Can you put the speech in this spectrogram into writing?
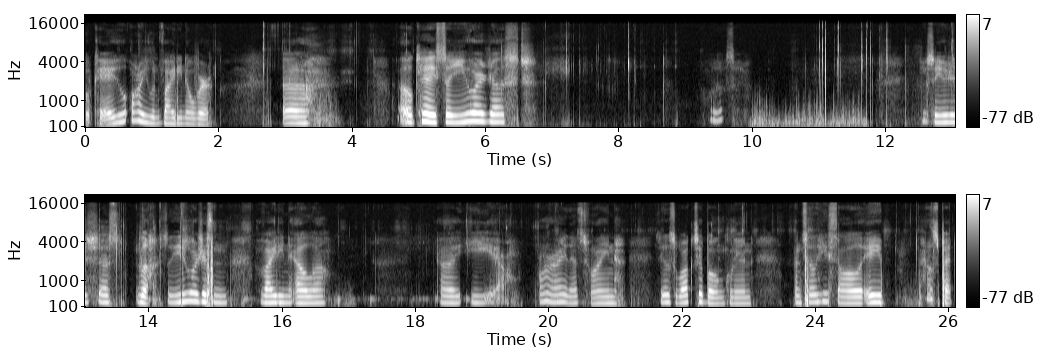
Okay, who are you inviting over? Uh, okay, so you are just... So you just, just ugh, so you are just inviting Ella. Uh, yeah. Alright, that's fine. So let's walk to Bone Clan until he saw a house pet.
